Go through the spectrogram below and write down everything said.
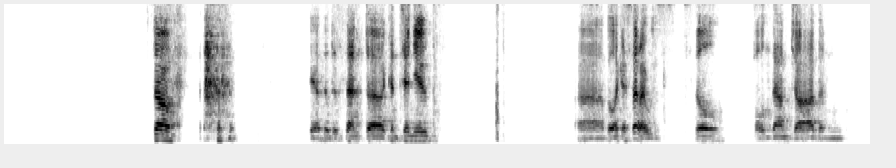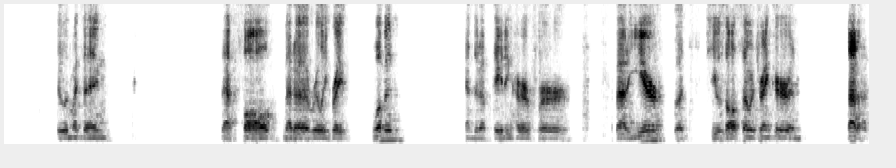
So, yeah, the descent uh, continued. Uh, but like I said, I was still holding down a job and doing my thing. That fall, met a really great woman. Ended up dating her for about a year, but she was also a drinker and not a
